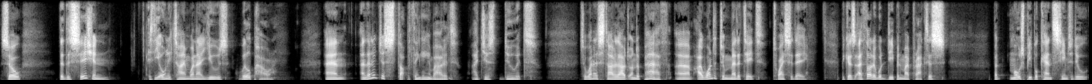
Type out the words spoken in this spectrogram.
So the decision is the only time when I use willpower. And and then I just stop thinking about it. I just do it. So when I started out on the path, um, I wanted to meditate twice a day because I thought it would deepen my practice. But most people can't seem to do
